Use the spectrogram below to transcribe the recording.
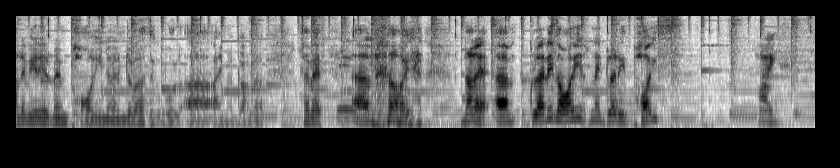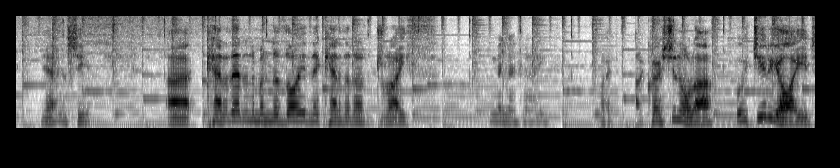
anifeiliaid mewn poen o unrhyw fath o gwbl. A, I'm a goner. Ta beth. Um, o ie. Na le, um, gwledydd oer neu gwledydd poeth? Poeth. Ie, yeah, yn si. Uh, cerdded yn y mynyddoedd neu cerdded ar draeth? Mynyddoedd. Right. A'r cwestiwn ola, wyt ti rioed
